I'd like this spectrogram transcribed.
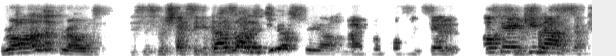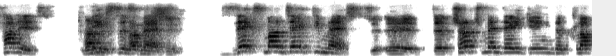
Raw Underground! Es ist mir scheißegal. Das war der Türsteher! ich meine, vom offiziell. Okay, scheißegal. cut it. Nächstes Match. Sechs Mann Tag Team Match. Äh, The Judgment Day gegen The Club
